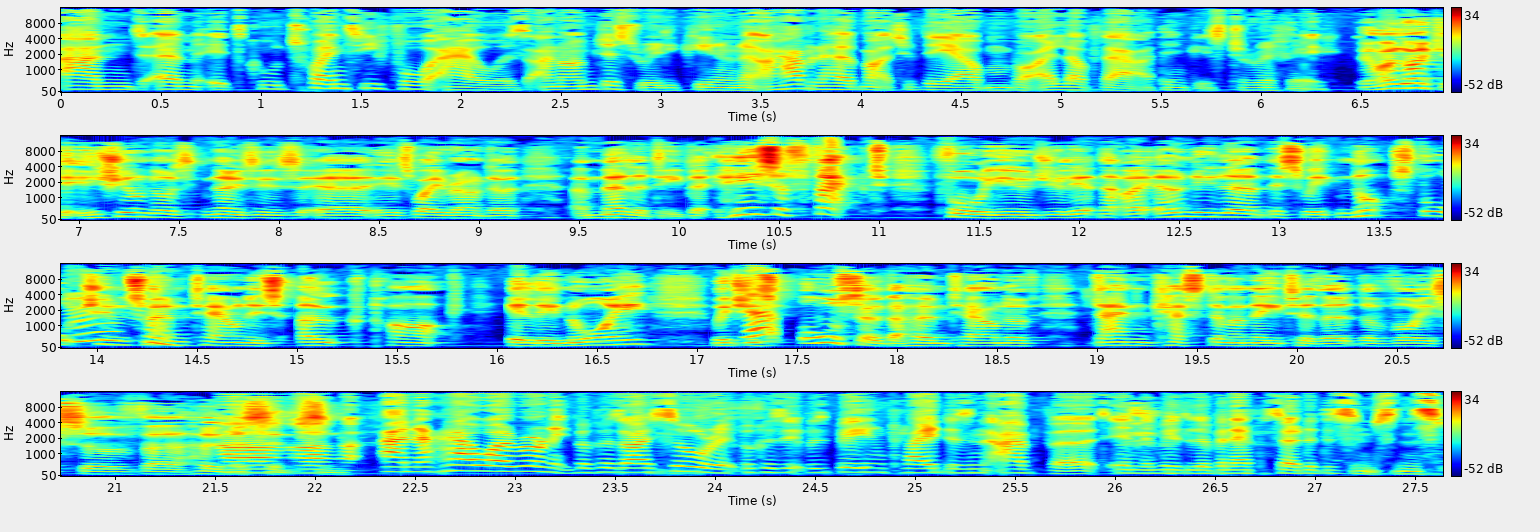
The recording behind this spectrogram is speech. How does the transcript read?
and um, it's called Twenty Four Hours, and I'm just really keen on it. I haven't heard much of the album, but I love that. I think it's terrific. Yeah, I like it. He sure knows, knows his, uh, his way around a, a melody. But here's a fact for you, Juliet, that I only learnt this week. Knox Fortune's hometown is Oak Park Illinois, which Yep. is also the hometown of Dan Castellaneta, the, the voice of uh, Homer Uh, Simpson. and how ironic because I saw it because it was being played as an advert in the middle of an episode of The Simpsons.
